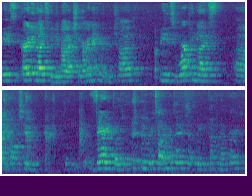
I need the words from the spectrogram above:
a is the early life when you're not actually earning, when you're a child. B is your working life um, up to the variable retirement age, as we have heard.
